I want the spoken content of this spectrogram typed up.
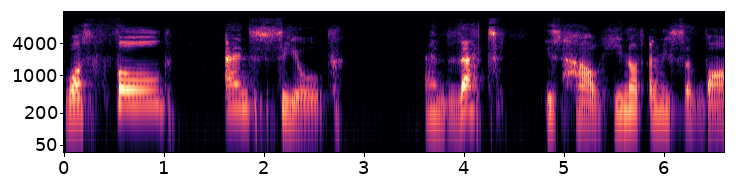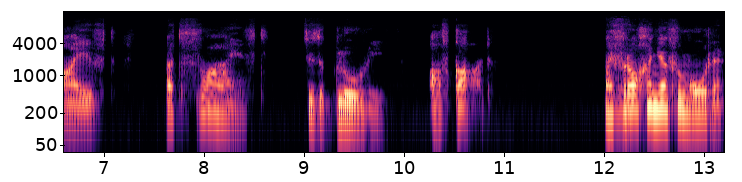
was filled and sealed. And that is how he not only survived, but thrived to the glory of God. My vraag aan jou vanmôre.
